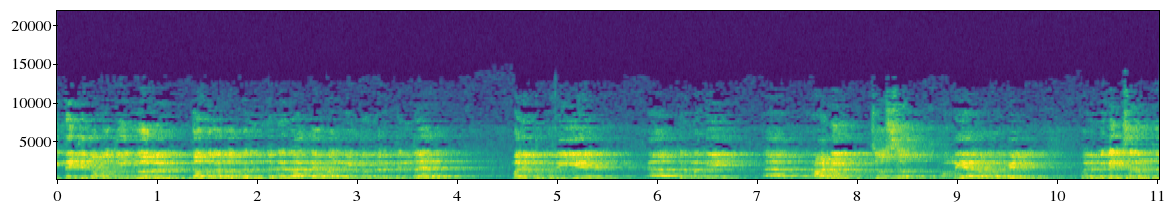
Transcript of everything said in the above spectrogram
இன்றைக்கு நமக்கு இன்னொரு கௌரவ விருந்தினராக வருகை தந்திருக்கின்ற மதிப்புக்குரிய திருமதி ராணி ஜோசப் அம்மையார் அவர்கள் ஒரு மிகச்சிறந்த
